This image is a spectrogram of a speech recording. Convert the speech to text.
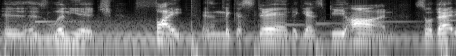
his, his lineage fight and make a stand against Bi-Han. So that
